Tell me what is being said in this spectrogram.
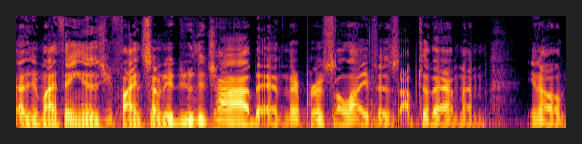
I mean, my thing is, you find somebody to do the job, and their personal life is up to them. And you know,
